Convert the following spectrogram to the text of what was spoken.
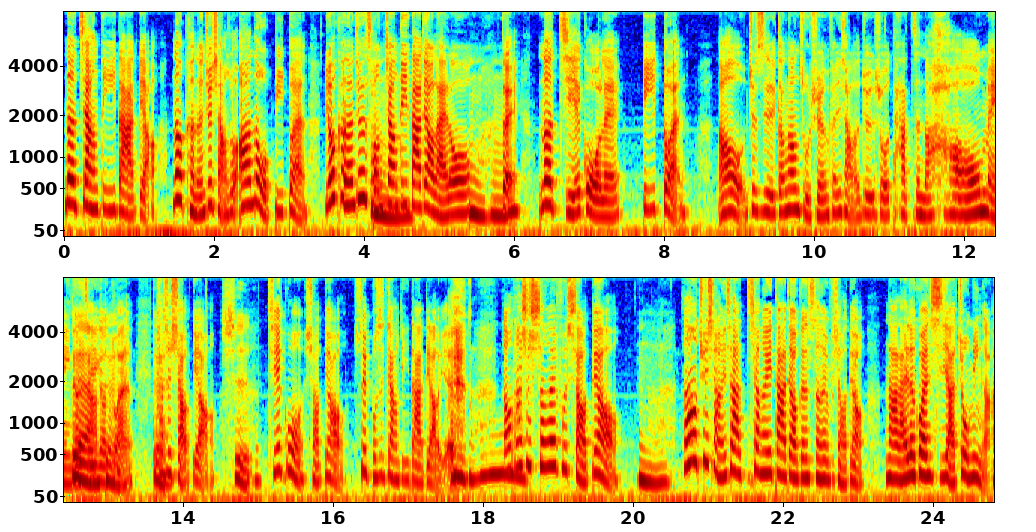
那降低大调，那可能就想说啊，那我 B 段有可能就是从降低大调来喽。对，那结果嘞，B 段。然后就是刚刚主持人分享的，就是说它真的好美的这一个段，它是小调，是结果小调，所以不是降低大调耶。然后它是升 F 小调，嗯，然后去想一下降 A 大调跟升 F 小调哪来的关系啊？救命啊！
